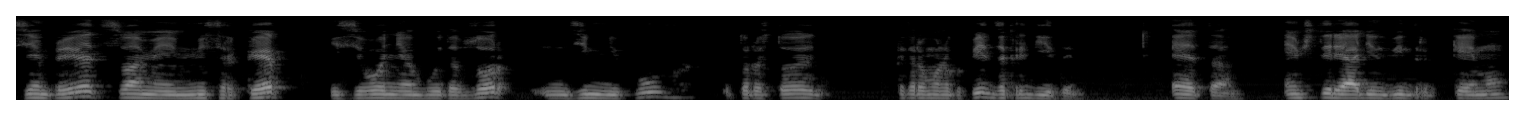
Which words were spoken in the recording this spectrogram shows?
Всем привет, с вами мистер Кэп, и сегодня будет обзор зимний пух, который стоит, который можно купить за кредиты. Это М41 Winter Camo.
